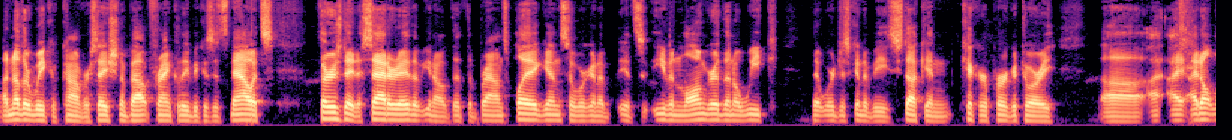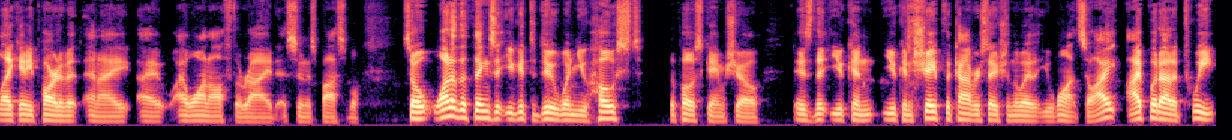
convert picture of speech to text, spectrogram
another week of conversation about, frankly, because it's now it's Thursday to Saturday that, you know, that the Browns play again. So we're going to, it's even longer than a week that we're just going to be stuck in kicker purgatory. Uh, I, I- I don't like any part of it, and I, I I want off the ride as soon as possible. So one of the things that you get to do when you host the post game show is that you can you can shape the conversation the way that you want. So I I put out a tweet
